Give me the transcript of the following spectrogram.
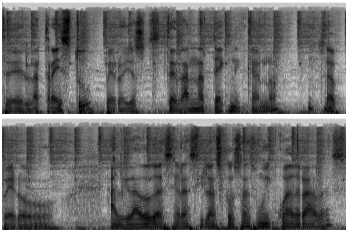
te la traes tú, pero ellos te dan la técnica, ¿no? O sea, pero al grado de hacer así las cosas muy cuadradas,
